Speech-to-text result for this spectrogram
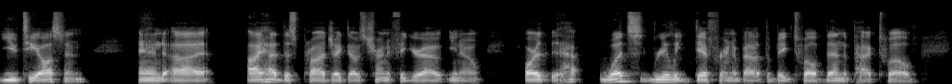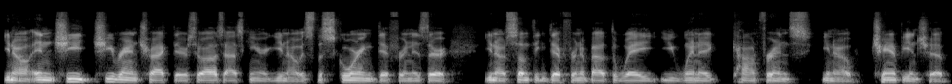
UT Austin, and uh, I had this project. I was trying to figure out, you know, are what's really different about the Big Twelve than the Pac twelve. You know, and she she ran track there, so I was asking her, you know, is the scoring different? Is there, you know, something different about the way you win a conference, you know, championship?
